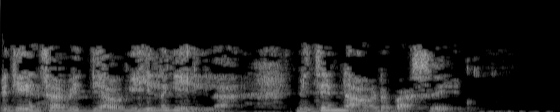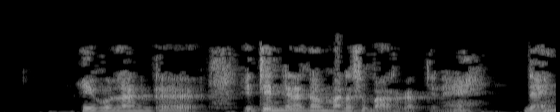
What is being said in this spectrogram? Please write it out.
ඒ නිසා විද්‍යාව ගිහිල්ලා ගිහිල්ලා මෙතෙන් ආවට පස්සේ ඒගොල්ලන්ට එතෙන් යනකම් මනස බාරගත්තේ නැහැ. දැන්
